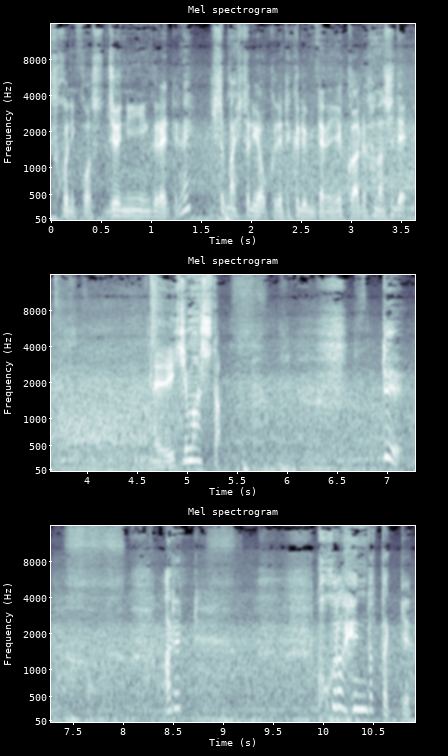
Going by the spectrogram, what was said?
そこにこう12人ぐらいでね一まあ1人が遅れてくるみたいなよくある話で、えー行きました。であれここら辺だったっけ？って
